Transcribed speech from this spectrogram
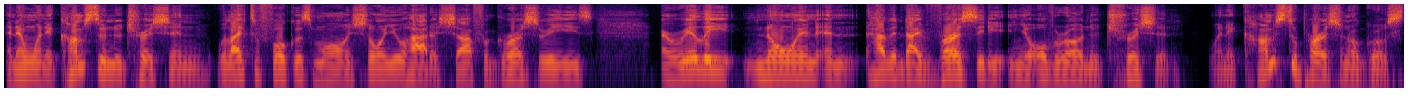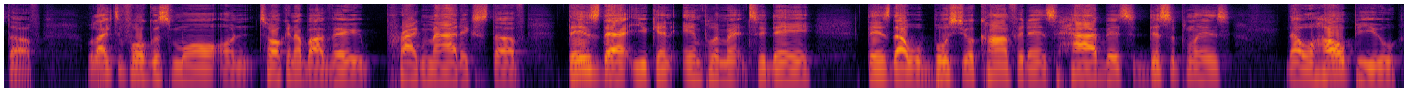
And then when it comes to nutrition, we like to focus more on showing you how to shop for groceries and really knowing and having diversity in your overall nutrition. When it comes to personal growth stuff, we like to focus more on talking about very pragmatic stuff, things that you can implement today things that will boost your confidence, habits, disciplines that will help you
